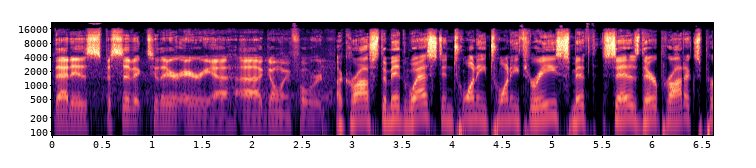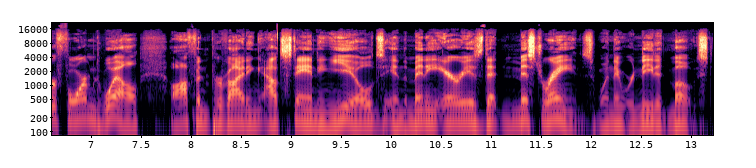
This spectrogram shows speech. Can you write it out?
that is specific to their area uh, going forward. Across the Midwest in 2023, Smith says their products performed well, often providing outstanding yields in the many areas that missed rains when they were needed most.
